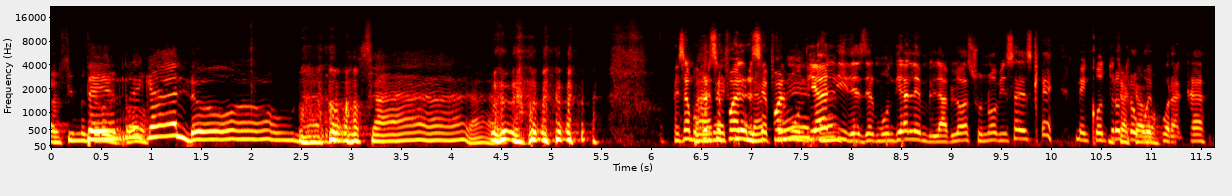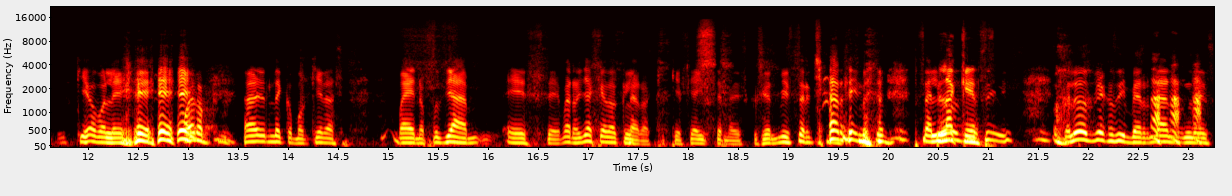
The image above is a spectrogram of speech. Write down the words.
así me Te regalo una rosa. Esa mujer se fue, se fue al mundial y desde el mundial le, le habló a su novio. ¿Sabes qué? Me encontré Se otro güey por acá. ¿Qué óvole? Bueno, Hazle como quieras. Bueno, pues ya, este, bueno, ya quedó claro aquí que sí hay tema de discusión. Mr. Charlie, saludos, sí, saludos viejos invernales.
